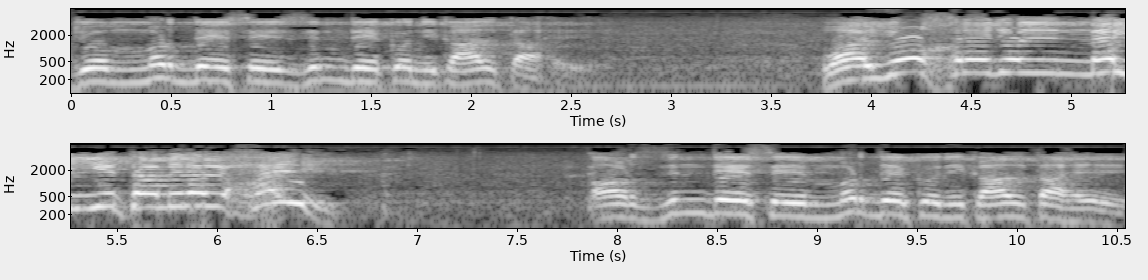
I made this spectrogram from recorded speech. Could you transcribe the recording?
جو مردے سے زندے کو نکالتا ہے؟ وہ یوخرج المیت من الحی اور زندے سے مردے کو نکالتا ہے۔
